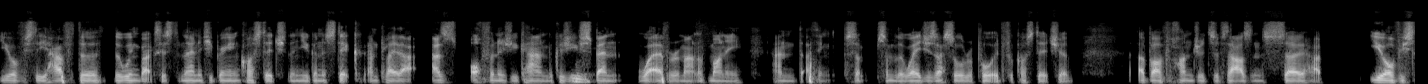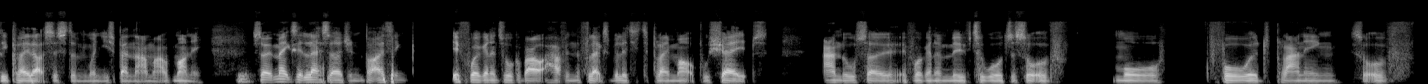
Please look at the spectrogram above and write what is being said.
you obviously have the the wing back system. Then if you bring in Kostic, then you're going to stick and play that as often as you can because you've Mm. spent whatever amount of money. And I think some some of the wages I saw reported for Kostic are above hundreds of thousands. So I, you obviously play that system when you spend that amount of money. Mm. So it makes it less urgent. But I think if we're going to talk about having the flexibility to play multiple shapes, and also if we're going to move towards a sort of more forward planning sort of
